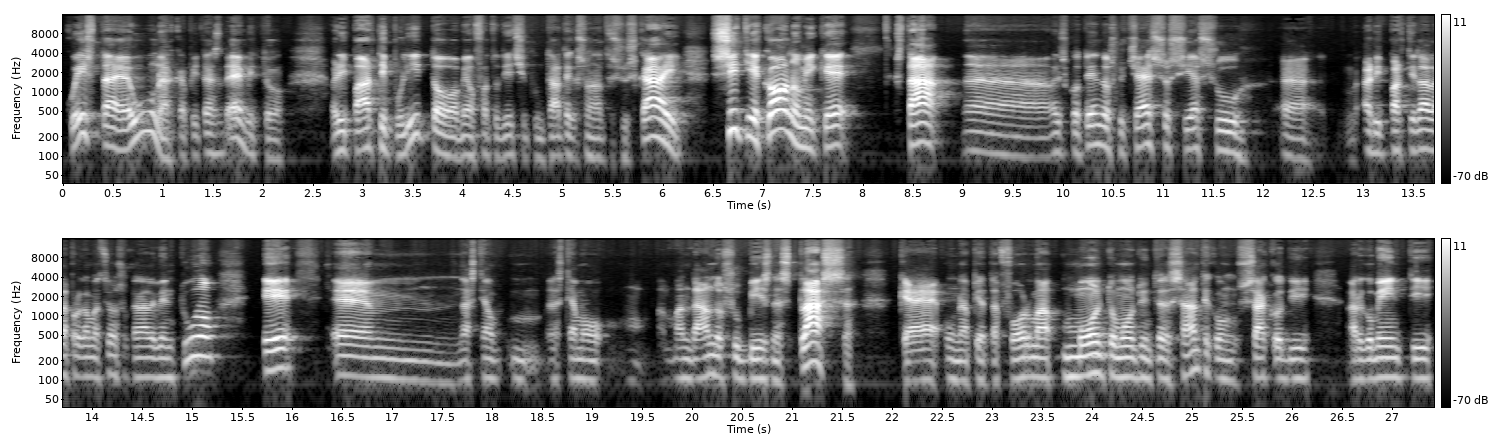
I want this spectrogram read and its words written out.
Questa è una, Capitans Debito. Riparti Pulito, abbiamo fatto 10 puntate che sono andate su Sky. City Economy che sta eh, riscuotendo successo sia su eh, ripartirà la programmazione su canale 21 e ehm, la, stiamo, la stiamo mandando su Business Plus che è una piattaforma molto molto interessante con un sacco di argomenti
